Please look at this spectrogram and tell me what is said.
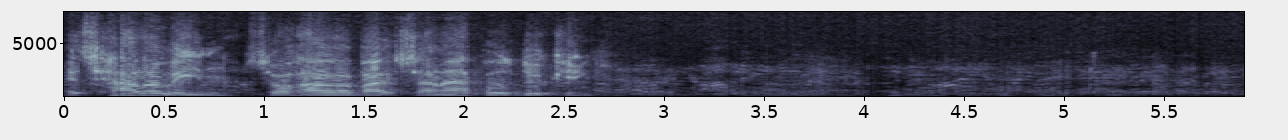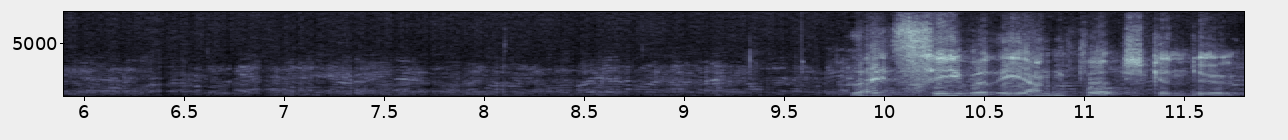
It's Halloween, so how about some apple duking? Let's see what the young folks can do.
